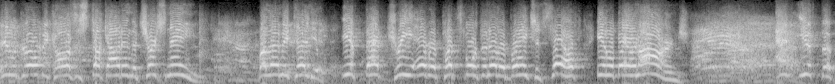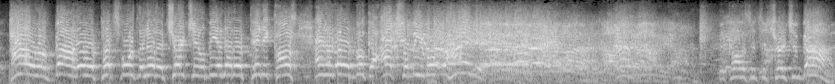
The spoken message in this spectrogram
It'll grow because it's stuck out in the church name. But let me tell you, if that tree ever puts forth another branch itself, it'll bear an orange. And if the power of God ever puts forth another church, it'll be another Pentecost, and another book of Acts will be wrote behind it. Because it's a church of God.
